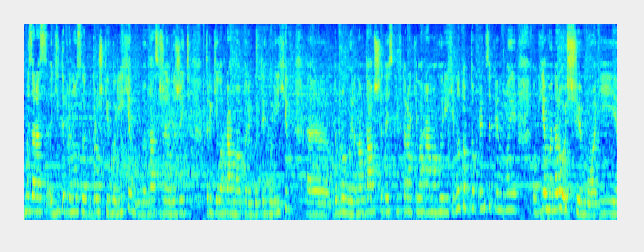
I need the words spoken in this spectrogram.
Ми зараз діти приносили потрошки горіхів. У нас вже лежить 3 кілограма перебитих горіхів. Добромир нам дав ще десь півтора кілограма горіхів. Ну тобто, в принципі, ми об'єми нарощуємо і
